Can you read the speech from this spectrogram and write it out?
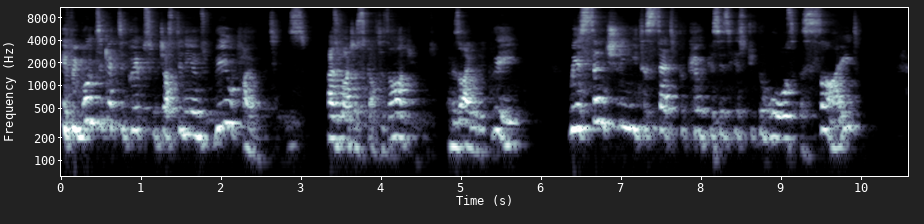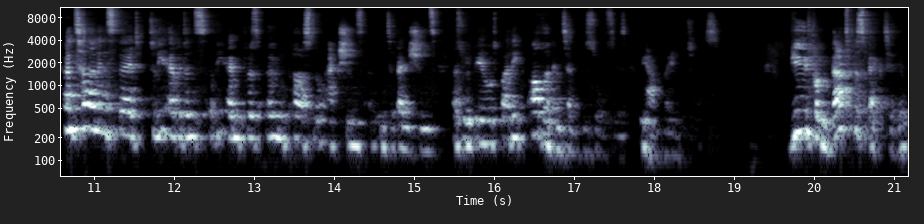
if we want to get to grips with Justinian's real priorities, as Roger Scott has argued, and as I would agree, we essentially need to set Procopius's history of the wars aside and turn instead to the evidence of the emperor's own personal actions and interventions as revealed by the other contemporary sources we have available to us. Viewed from that perspective,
